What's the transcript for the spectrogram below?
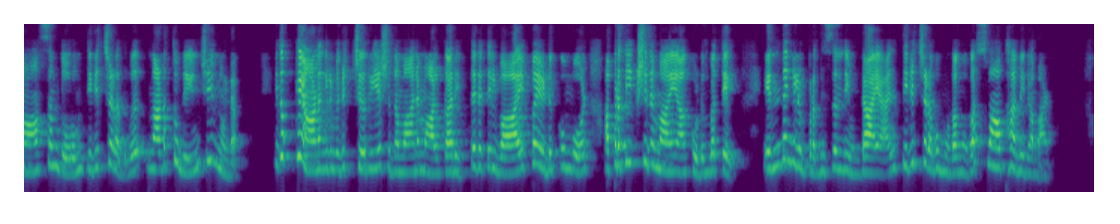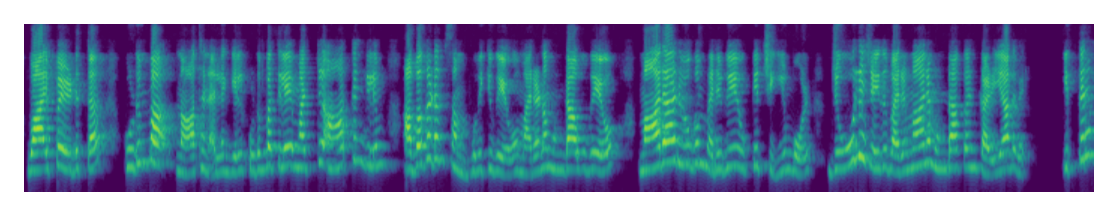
മാസം തോറും തിരിച്ചടവ് നടത്തുകയും ചെയ്യുന്നുണ്ട്. ഇതൊക്കെയാണെങ്കിലും ഒരു ചെറിയ ശതമാനം ആൾക്കാർ ഇത്തരത്തിൽ വായ്പ എടുക്കുമ്പോൾ അപ്രതീക്ഷിതമായ ആ കുടുംബത്തിൽ എന്തെങ്കിലും പ്രതിസന്ധി ഉണ്ടായാൽ തിരിച്ചടവ് മുടങ്ങുക സ്വാഭാവികമാണ്. വായ്പ എടുത്ത കുടുംബനാഥൻ അല്ലെങ്കിൽ കുടുംബത്തിലെ മറ്റ് ആർക്കെങ്കിലും അപകടം സംഭവിക്കുകയോ മരണം ഉണ്ടാവുകയോ മാരാരോഗം വരികയോ ഒക്കെ ചെയ്യുമ്പോൾ ജോലി ചെയ്ത് വരുമാനം ഉണ്ടാക്കാൻ കഴിയാതെ വരും. ഇത്തരം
